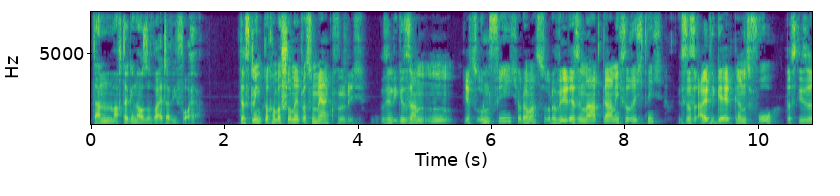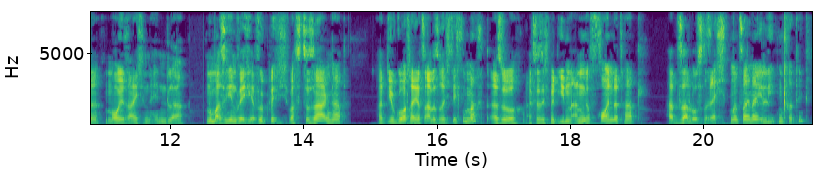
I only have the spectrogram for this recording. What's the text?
Dann macht er genauso weiter wie vorher. Das klingt doch aber schon etwas merkwürdig. Sind die Gesandten jetzt unfähig oder was? Oder will der Senat gar nicht so richtig? Ist das alte Geld ganz froh, dass diese neureichen Händler nur mal sehen, wer hier wirklich was zu sagen hat? Hat Jugurtha jetzt alles richtig gemacht? Also, als er sich mit ihnen angefreundet hat, hat Salust recht mit seiner Elitenkritik?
